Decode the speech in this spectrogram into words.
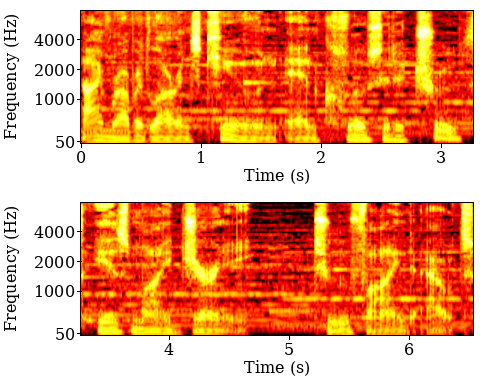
I'm Robert Lawrence Kuhn, and Closer to Truth is my journey to find out.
